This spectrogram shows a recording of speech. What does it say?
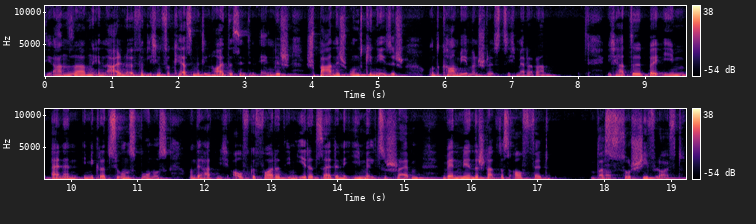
Die Ansagen in allen öffentlichen Verkehrsmitteln heute sind in Englisch, Spanisch und Chinesisch und kaum jemand stößt sich mehr daran. Ich hatte bei ihm einen Immigrationsbonus und er hat mich aufgefordert, ihm jederzeit eine E-Mail zu schreiben, wenn mir in der Stadt was auffällt, was Hast, so schief läuft.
